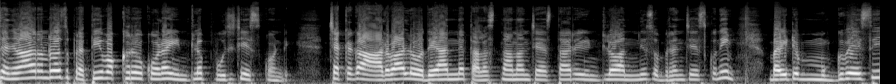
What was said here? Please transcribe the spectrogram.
శనివారం రోజు ప్రతి ఒక్కరూ కూడా ఇంట్లో పూజ చేసుకోండి. చక్కగా ఆడవాళ్ళు ఉదయాన్నే తలస్నానం చేస్తారు. ఇంట్లో అన్నీ శుభ్రం చేసుకుని బయట ముగ్గు వేసి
